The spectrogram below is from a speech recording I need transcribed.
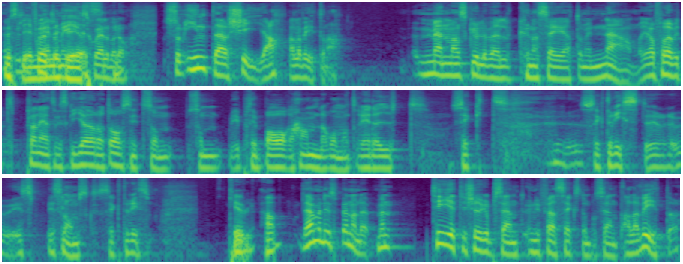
muslimer Förutom enligt IS IS. själva då. Som inte är shia, alaviterna. Men man skulle väl kunna säga att de är närmare. Jag har för övrigt planerat att vi ska göra ett avsnitt som, som i princip bara handlar om att reda ut sekt, sekterist, is, islamsk sekterism. Kul. Ja. Nej men det är spännande. Men 10-20%, ungefär 16% alaviter.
